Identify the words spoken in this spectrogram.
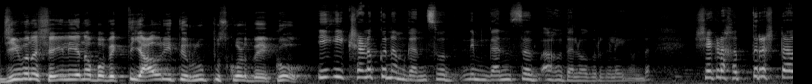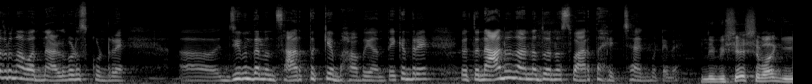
ಜೀವನ ಶೈಲಿಯನ್ನು ಒಬ್ಬ ವ್ಯಕ್ತಿ ಯಾವ ರೀತಿ ರೂಪಿಸ್ಕೊಳ್ಬೇಕು? ಈ ಈ ಕ್ಷಣಕ್ಕೂ ನಮ್ಗೆ ಅನ್ಸೋದು ನಿಮ್ಗೆ ಅನ್ಸಬಹುದಲ್ವ ಗುರುಗಳಿಗೆ ಒಂದು ಶೇಕಡ ಹತ್ತರಷ್ಟಾದ್ರೂ ನಾವು ಅದನ್ನ ಅಳವಡಿಸ್ಕೊಂಡ್ರೆ ಜೀವನದಲ್ಲಿ ಒಂದು ಸಾರ್ಥಕ್ಯ ಭಾವ ಅಂತ. ಏಕೆಂದರೆ ಇವತ್ತು ನಾನು ನನ್ನದು ಅನ್ನೋ ಸ್ವಾರ್ಥ ಹೆಚ್ಚಾಗ್ಬಿಟ್ಟಿದೆ. ಇಲ್ಲಿ ವಿಶೇಷವಾಗಿ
